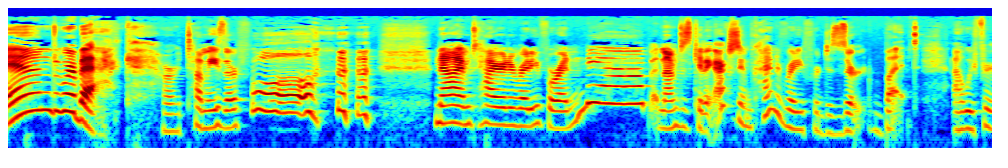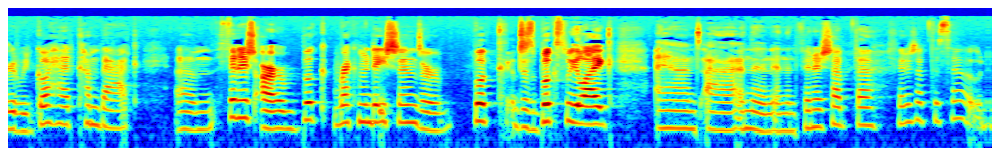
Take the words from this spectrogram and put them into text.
And we're back. Our tummies are full. now I'm tired and ready for a nap. And I'm just kidding. Actually, I'm kind of ready for dessert, but uh, we figured we'd go ahead, come back, um, finish our book recommendations or book just books we like, and uh, and then and then finish up the finish up the sode.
